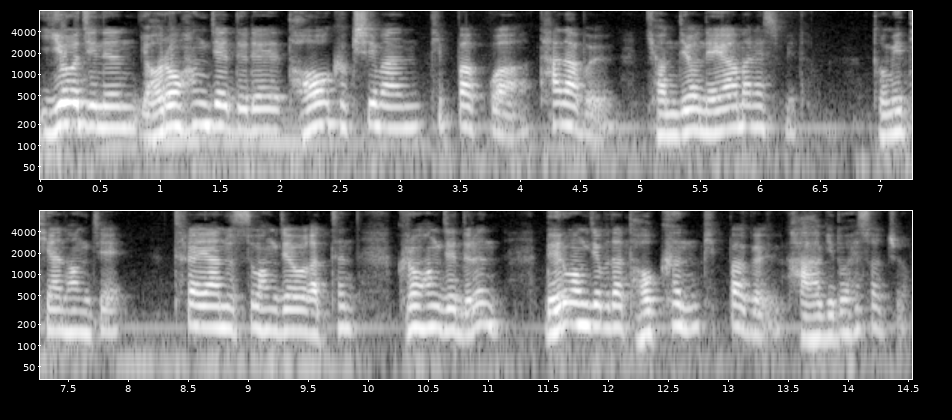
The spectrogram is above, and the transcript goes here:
이어지는 여러 황제들의 더 극심한 핍박과 탄압을 견뎌내야만 했습니다. 도미티안 황제, 트라이아누스 황제와 같은 그런 황제들은 네로 황제보다 더 큰 핍박을 가하기도 했었죠.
